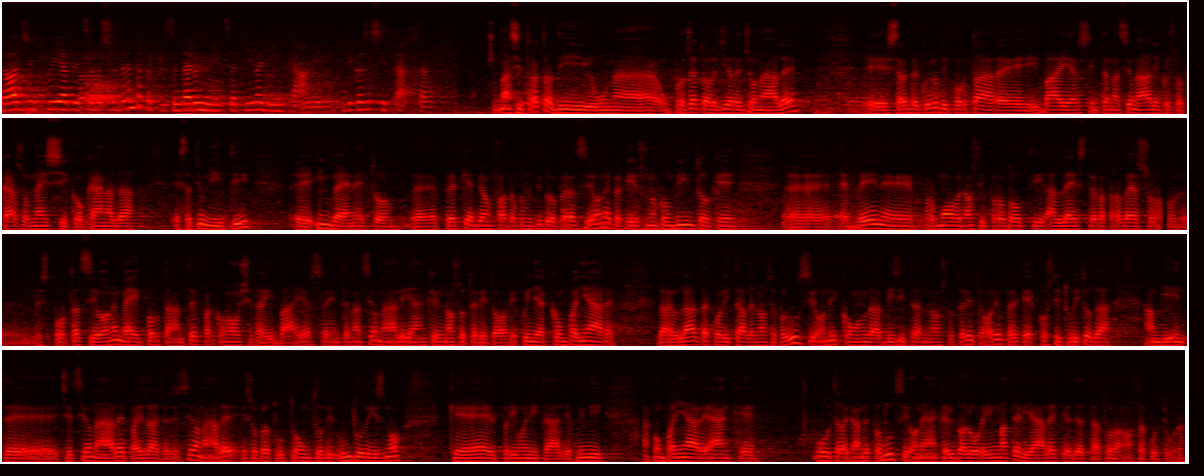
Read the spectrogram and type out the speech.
trovato oggi qui a Piazzale sul Brenta per presentare un'iniziativa di incoming. Di cosa si tratta? Ma si tratta di un, un progetto a regia regionale, eh, sarebbe quello di portare i buyers internazionali, in questo caso Messico, Canada e Stati Uniti, eh, in Veneto. Eh, perché abbiamo fatto questo tipo di operazione? Perché io sono convinto che eh, è bene promuovere i nostri prodotti all'estero attraverso l'esportazione, ma è importante far conoscere ai buyers internazionali anche il nostro territorio, quindi accompagnare l'alta qualità delle nostre produzioni con la visita del nostro territorio perché è costituito da ambiente eccezionale, paesaggio eccezionale e soprattutto un, turismo che è il primo in Italia, quindi accompagnare anche oltre alla grande produzione anche il valore immateriale che è dettato dalla nostra cultura.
